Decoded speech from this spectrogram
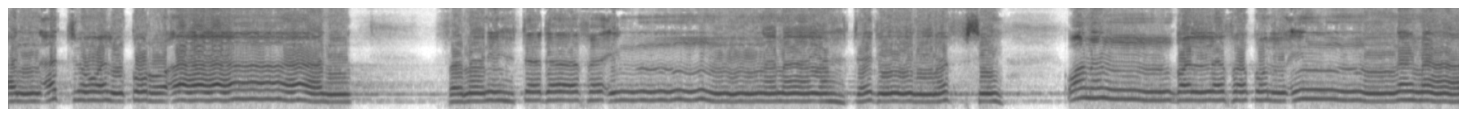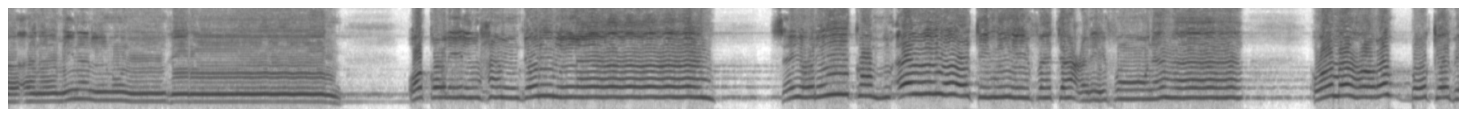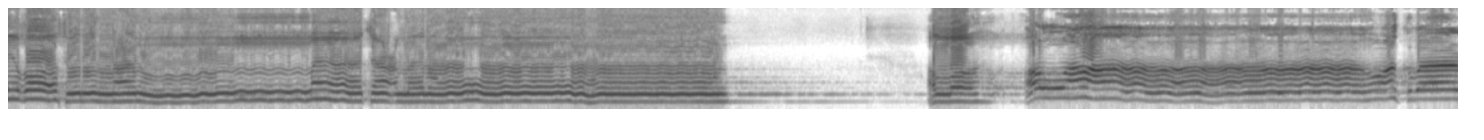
وأن أتلو القرآن فمن اهتدى فإنما يهتدي لنفسه ومن ضل فقل إنما أنا من المنذرين وقل الحمد لله آياته فتعرفونها وما ربك بغافل عما تعملون. الله الله أكبر.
